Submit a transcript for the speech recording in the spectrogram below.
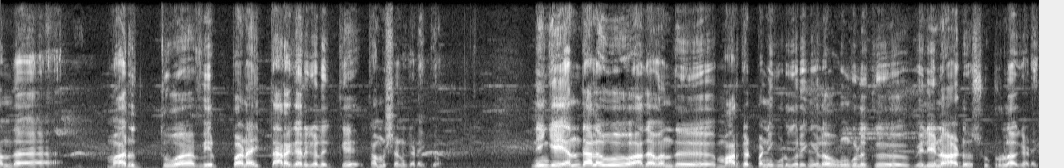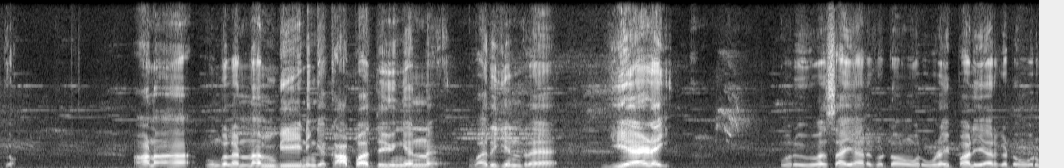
அந்த மருத்துவ விற்பனை தரகர்களுக்கு கமிஷன் கிடைக்கும். நீங்கள் எந்த அளவு அதை வந்து மார்க்கெட் பண்ணி கொடுக்குறீங்களோ உங்களுக்கு வெளிநாடு சுற்றுலா கிடைக்கும். ஆனால் உங்களை நம்பி நீங்கள் காப்பாற்றுவீங்கன்னு வருகின்ற ஏழை ஒரு விவசாயியாக இருக்கட்டும் ஒரு உழைப்பாளியாக இருக்கட்டும் ஒரு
